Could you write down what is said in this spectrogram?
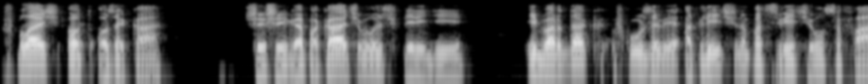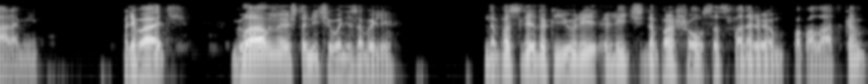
в плащ от ОЗК. Шишига покачивалась впереди, и бардак в кузове отлично подсвечивался фарами. Плевать, главное, что ничего не забыли. Напоследок Юрий лично прошелся с фонарем по палаткам,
